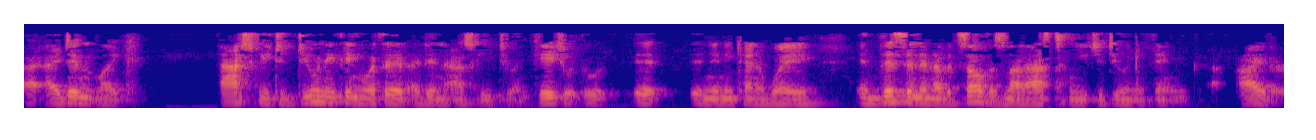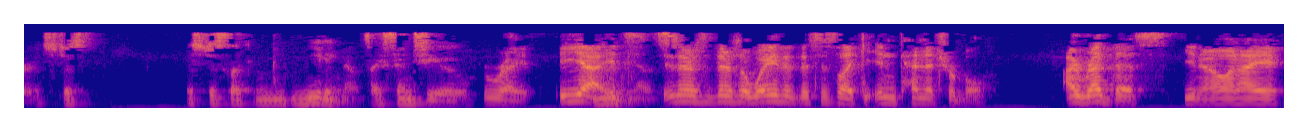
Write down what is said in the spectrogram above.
I I didn't like ask you to do anything with it. I didn't ask you to engage with it in any kind of way. And this in and of itself is not asking you to do anything either. It's just it's just like meeting notes. I sent you. Right. Yeah. It's notes. there's there's a way that this is like impenetrable. I read this, you know, and I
